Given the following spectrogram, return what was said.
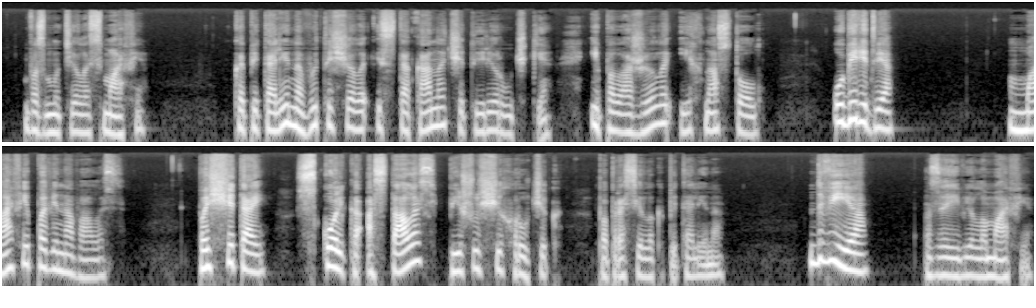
— возмутилась Мафи. Капитолина вытащила из стакана четыре ручки и положила их на стол. «Убери две». Мафи повиновалась. «Посчитай, сколько осталось пишущих ручек», — попросила Капитолина. «Две», — заявила Мафи.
